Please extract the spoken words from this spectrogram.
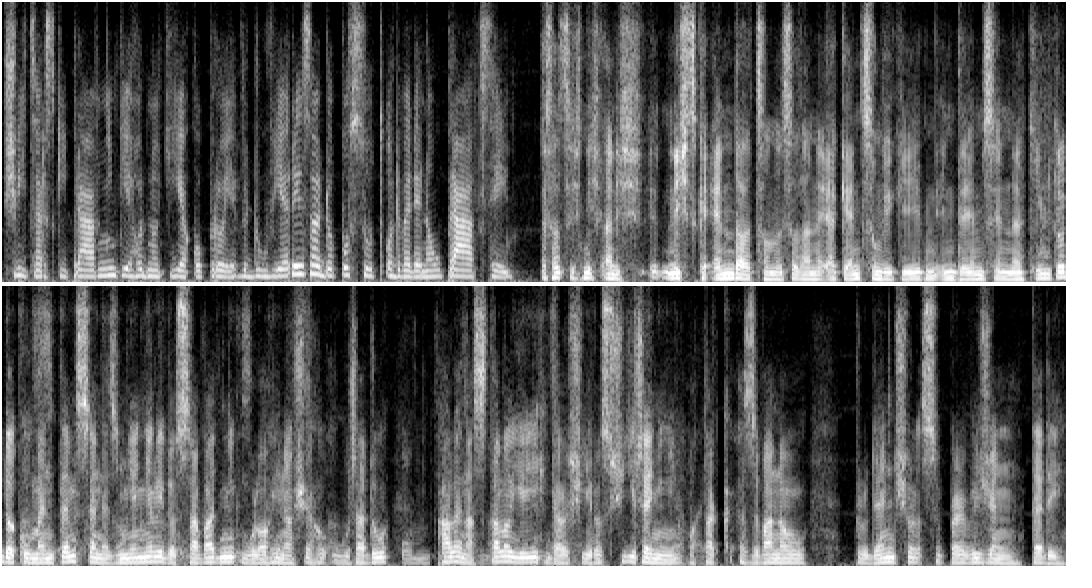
Švýcarský právník je hodnotí jako projev důvěry za doposud odvedenou práci. Es hat sich nicht eigentlich nichts geändert, sondern es hat eine Ergänzung gegeben in dem Sinne. Tímto dokumentem se nezměnily dosavadní úlohy našeho úřadu, ale nastalo jejich další rozšíření o tak zvanou Prudential Supervision, tedy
